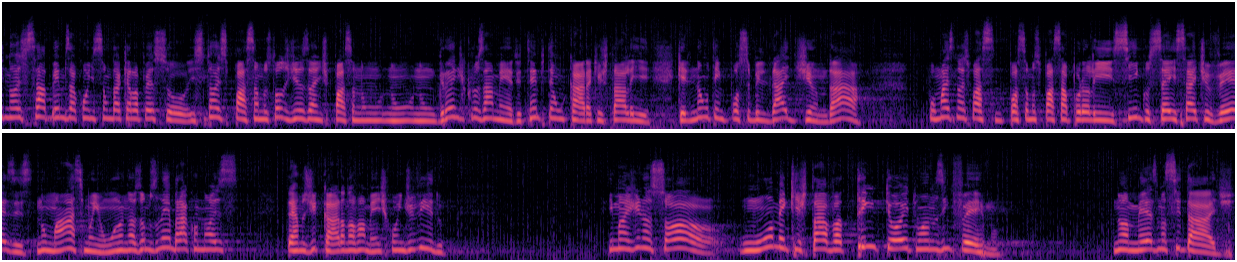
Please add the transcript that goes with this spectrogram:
E nós sabemos a condição daquela pessoa. E se nós passamos todos os dias, a gente passa num, num, num grande cruzamento e sempre tem um cara que está ali, que ele não tem possibilidade de andar, por mais que nós possamos passar por ali cinco, seis, sete vezes, no máximo em um ano, nós vamos lembrar quando nós termos de cara novamente com o indivíduo. Imagina só um homem que estava 38 anos enfermo, numa mesma cidade.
